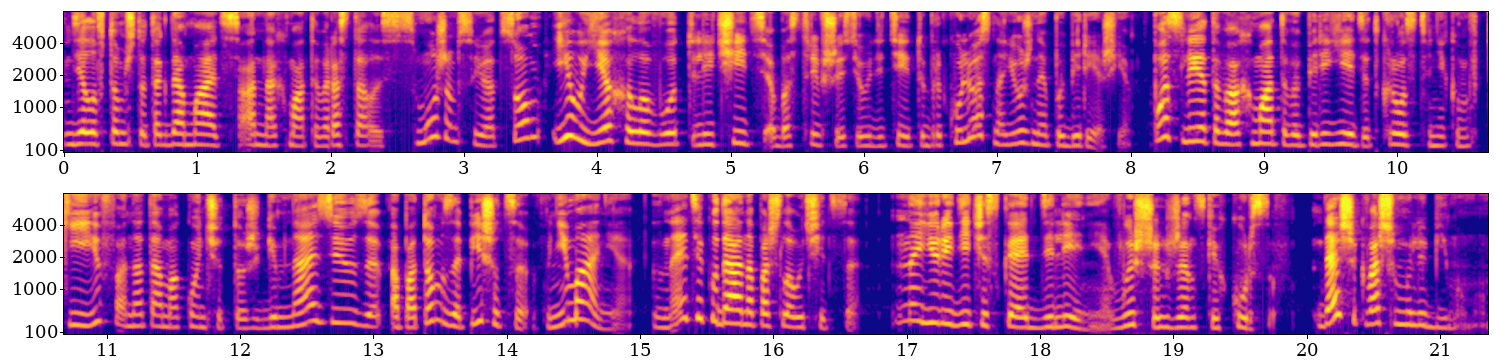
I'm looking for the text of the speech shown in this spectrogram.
Дело в том, что тогда мать Анна Ахматова рассталась с мужем, с ее отцом, и уехала вот лечить обострившийся у детей туберкулез на южное побережье. После этого Ахматова переедет к родственникам в Киев, она там окончит тоже гимназию, а потом запишется, внимание, образования. Знаете, куда она пошла учиться? На юридическое отделение высших женских курсов. Дальше к вашему любимому,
